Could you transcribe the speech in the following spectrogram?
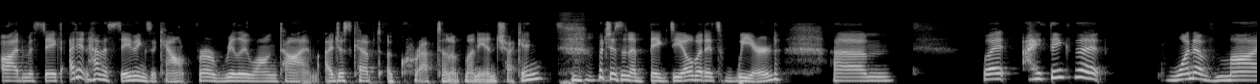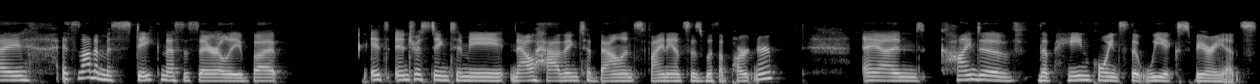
odd mistake. I didn't have a savings account for a really long time. I just kept a crap ton of money in checking, mm-hmm. which isn't a big deal, but it's weird. Um, but I think that one of my, it's not a mistake necessarily, but it's interesting to me now having to balance finances with a partner and kind of the pain points that we experience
